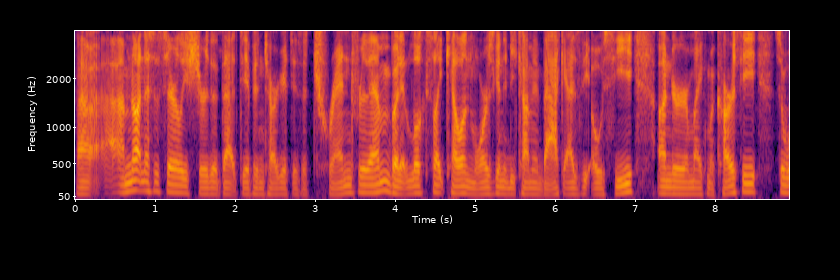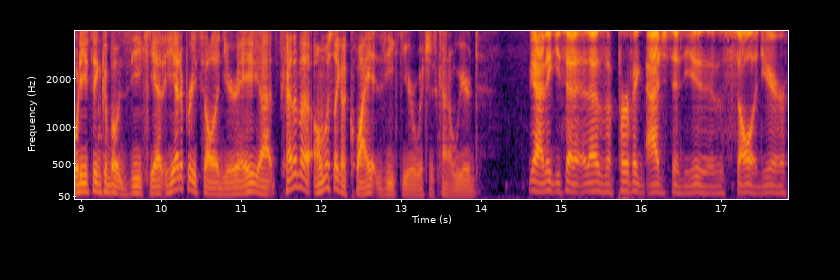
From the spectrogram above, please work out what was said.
Uh, I'm not necessarily sure that that dip in targets is a trend for them, but it looks like Kellen Moore is going to be coming back as the OC under Mike McCarthy. So, what do you think about Zeke? He had, he had a pretty solid year, eh? Uh, it's kind of a almost like a quiet Zeke year, which is kind of weird. Yeah, I think you said it. That was a perfect adjective to use. It was a solid year.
